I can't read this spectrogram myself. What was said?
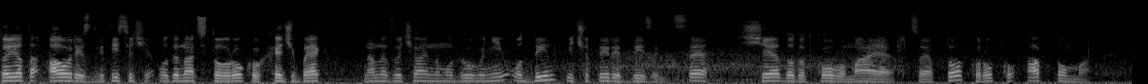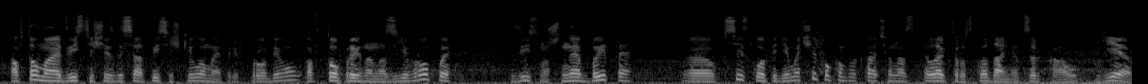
Toyota Auris 2011 року хетчбек на надзвичайному двигуні 1,4 дизель. Це ще додатково має це авто коробку автомат. Авто має 260 тисяч кілометрів пробігу. Авто пригнано з Європи. Звісно ж, не бите. Е, Всі склопідіймачі по комплектації у нас електроскладання дзеркал, є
